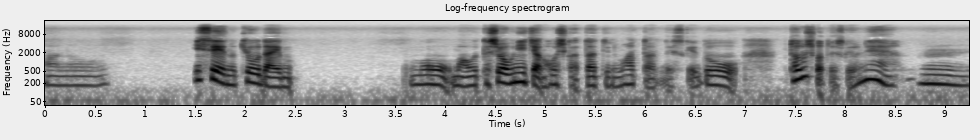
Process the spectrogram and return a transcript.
あの異性の兄弟もまあ私はお兄ちゃんが欲しかったっていうのもあったんですけど楽しかったですけどねうん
